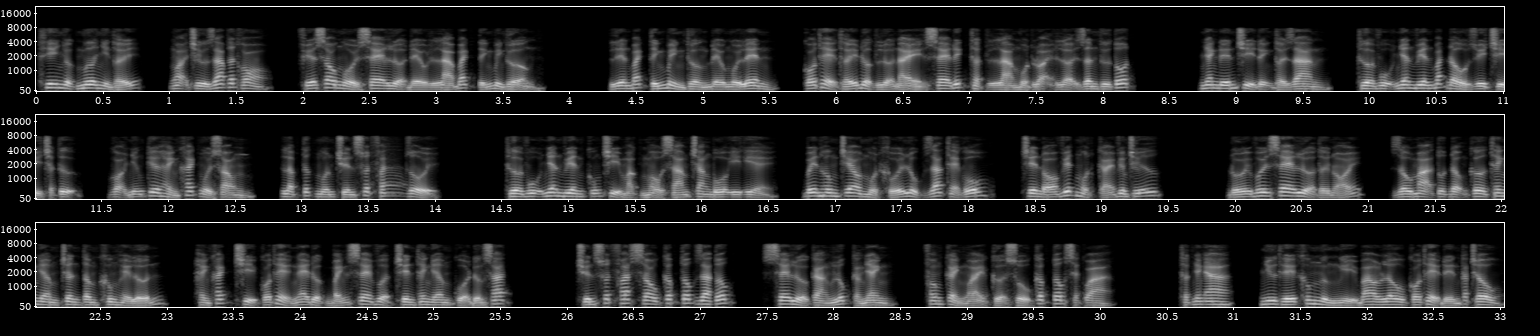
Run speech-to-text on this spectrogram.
Thi nhược mưa nhìn thấy, ngoại trừ giáp đất kho, phía sau ngồi xe lửa đều là bách tính bình thường. Liên bách tính bình thường đều ngồi lên, có thể thấy được lửa này xe đích thật là một loại lợi dân thứ tốt. Nhanh đến chỉ định thời gian, thừa vụ nhân viên bắt đầu duy trì trật tự, gọi những kia hành khách ngồi xong, lập tức muốn chuyến xuất phát rồi. Thừa vụ nhân viên cũng chỉ mặc màu xám trang bố y ỉa bên hông treo một khối lục rác thẻ gỗ, trên đó viết một cái viêm chữ. Đối với xe lửa tới nói, dầu mạ tụt động cơ thanh âm chân tâm không hề lớn hành khách chỉ có thể nghe được bánh xe vượt trên thanh âm của đường sắt. Chuyến xuất phát sau cấp tốc gia tốc, xe lửa càng lúc càng nhanh, phong cảnh ngoài cửa sổ cấp tốc sẽ qua. Thật nhanh a, như thế không ngừng nghỉ bao lâu có thể đến các châu.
